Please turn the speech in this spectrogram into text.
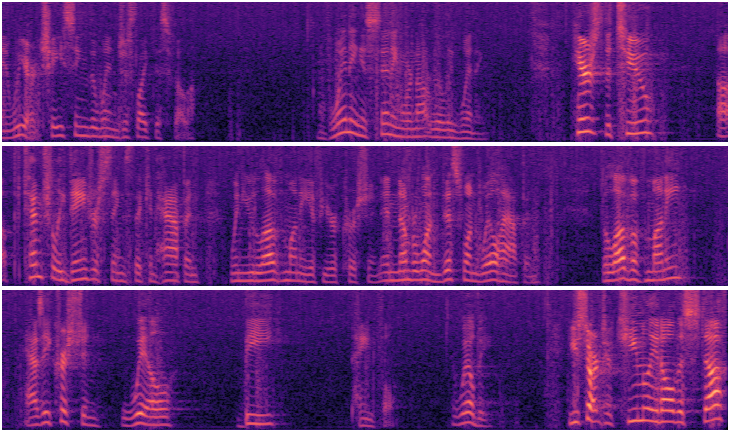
And we are chasing the wind just like this fella. If winning is sinning, we're not really winning. Here's the two uh, potentially dangerous things that can happen when you love money if you're a Christian. And number one, this one will happen. The love of money as a Christian will be painful. It will be. You start to accumulate all this stuff,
